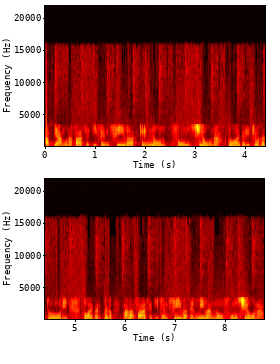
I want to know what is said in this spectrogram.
Abbiamo una fase difensiva che non funziona, vuoi per i giocatori, vuoi per quello, ma la fase difensiva del Milan non funziona,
